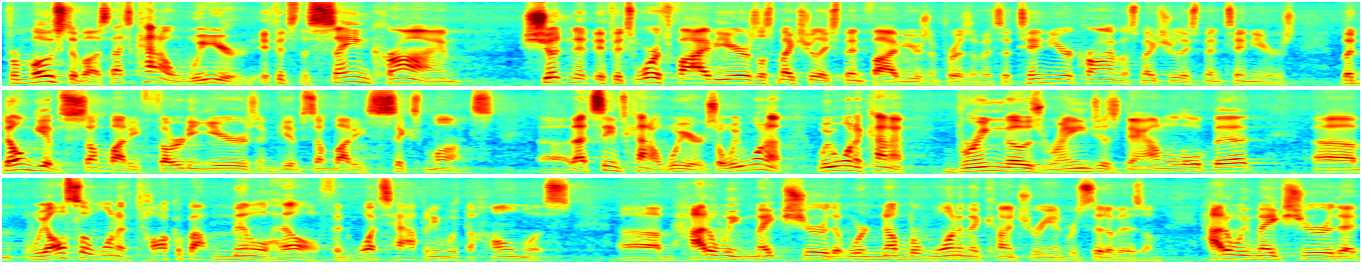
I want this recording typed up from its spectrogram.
for most of us, that's kind of weird. If it's the same crime, shouldn't it, if it's worth five years, let's make sure they spend five years in prison. If it's a 10 year crime, let's make sure they spend 10 years. But don't give somebody 30 years and give somebody six months. Uh, that seems kind of weird. So we want to we want to kind of bring those ranges down a little bit. Um, we also want to talk about mental health and what's happening with the homeless. Um, how do we make sure that we're number one in the country in recidivism? How do we make sure that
